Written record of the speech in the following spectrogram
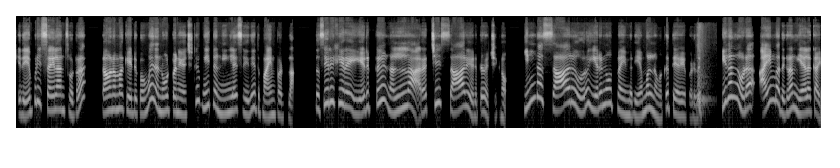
இது எப்படி செய்யலாம்னு சொல்ற கவனமா கேட்டுக்கோங்க. இதை நோட் பண்ணி வச்சுட்டு வீட்டில் நீங்களே செய்து இது பயன்படுத்தலாம். ஸோ சிறுகீரை எடுத்து நல்லா அரைச்சி சாறு எடுத்து வச்சுக்கணும். இந்த சாறு ஒரு இருநூத்தி ஐம்பது எம்எல் நமக்கு தேவைப்படுது. இதனோட ஐம்பது கிராம் ஏலக்காய்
